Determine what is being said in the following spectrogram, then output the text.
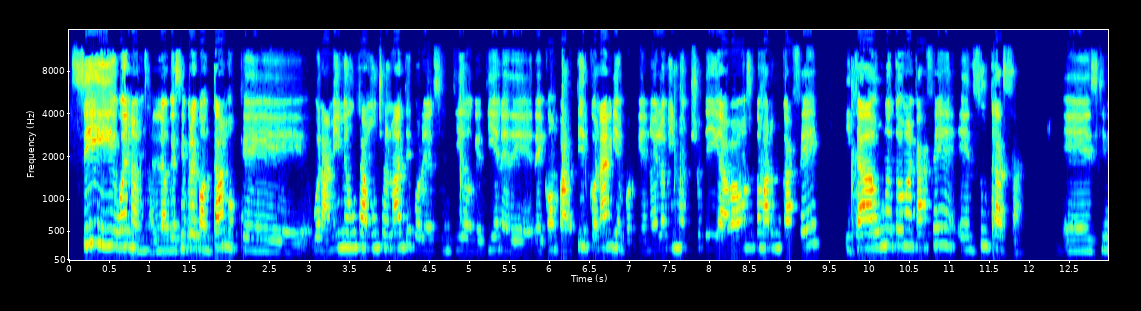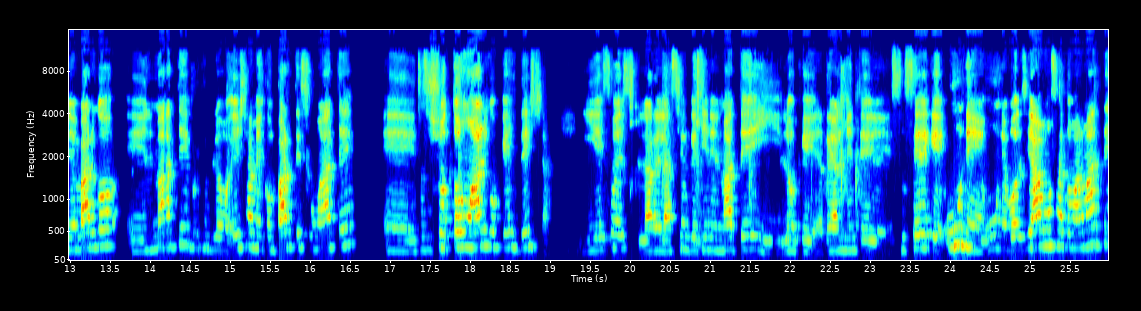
Sí, bueno, lo que siempre contamos que, bueno, a mí me gusta mucho el mate por el sentido que tiene de, de compartir con alguien, porque no es lo mismo que yo te diga, vamos a tomar un café y cada uno toma café en su taza. Eh, sin embargo, el mate, por ejemplo, ella me comparte su mate, eh, entonces yo tomo algo que es de ella. Y eso es la relación que tiene el mate y lo que realmente sucede, que une, une. Vos decís, "Ah, vamos a tomar mate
